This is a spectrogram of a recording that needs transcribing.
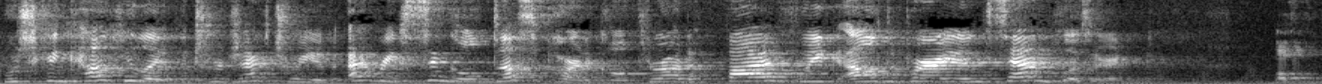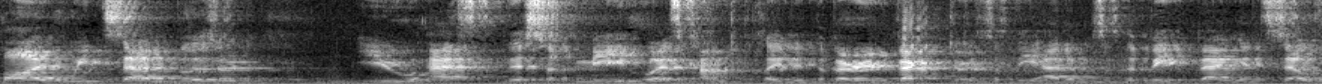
which can calculate the trajectory of every single dust particle throughout a five week Aldebaran sand blizzard? A five week sand blizzard? You ask this of me, who has contemplated the very vectors of the atoms of the Big Bang itself.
